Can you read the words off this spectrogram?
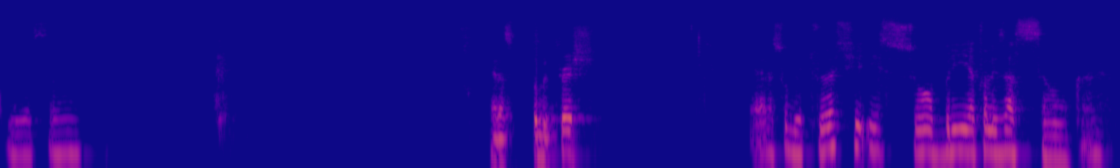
Atualização. Era sobre Trust? Era sobre Trust e sobre atualização, cara.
